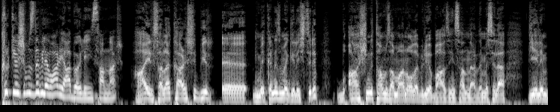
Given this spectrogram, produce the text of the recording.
40 yaşımızda bile var ya böyle insanlar. Hayır sana karşı bir e, mekanizma geliştirip bu ah şimdi tam zamanı olabiliyor bazı insanlarda. Mesela diyelim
